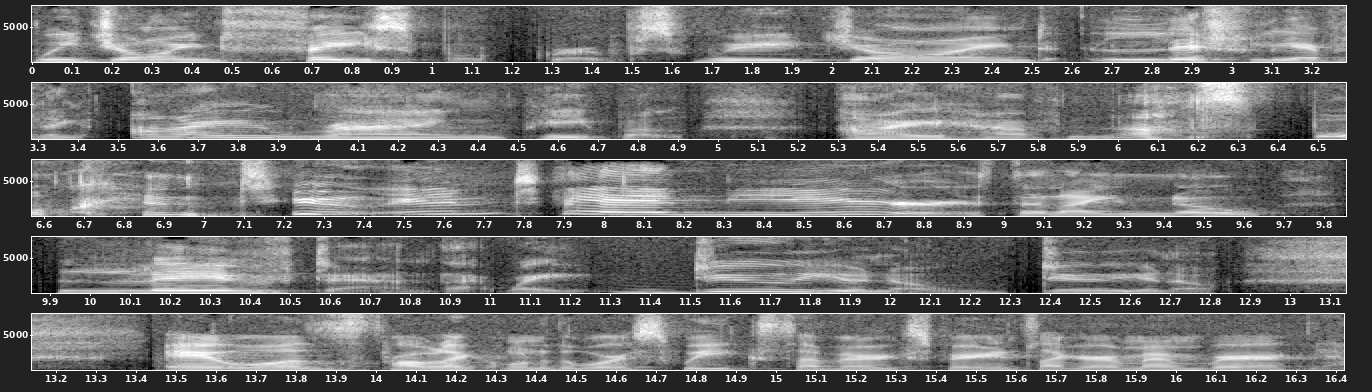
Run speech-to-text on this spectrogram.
We joined Facebook groups. We joined literally everything. I rang people I have not spoken to in 10 years that I know live down that way. Do you know? Do you know? It was probably like one of the worst weeks I've ever experienced. Like I remember yeah.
